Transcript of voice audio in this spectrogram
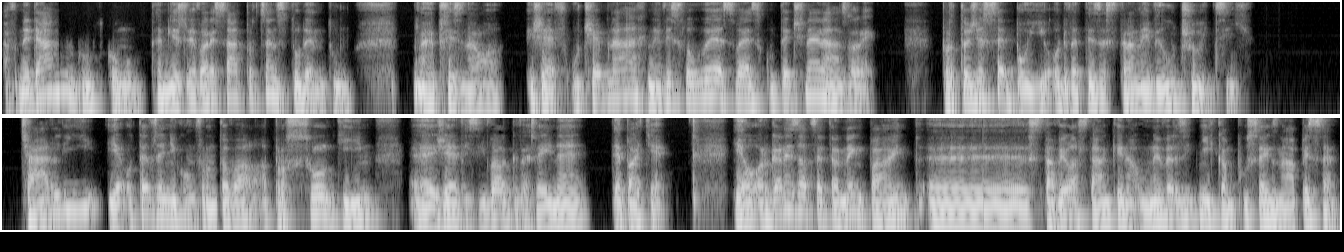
A v nedávném průzkumu téměř 90% studentů e, přiznalo, že v učebnách nevyslovuje své skutečné názory, protože se bojí odvety ze strany vyučujících. Charlie je otevřeně konfrontoval a prosul tím, eh, že vyzýval k veřejné debatě. Jeho organizace Turning Point e, stavila stánky na univerzitních kampusech s nápisem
